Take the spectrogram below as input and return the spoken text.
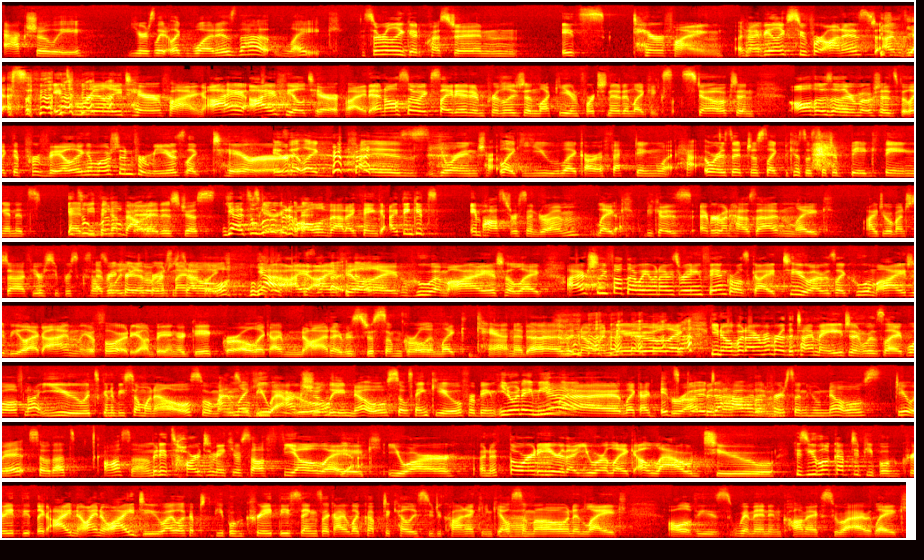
actually years later. Like, what is that like? It's a really good question. It's terrifying. Can I be like super honest? I'm, Yes. it's really terrifying. I, I feel terrified and also excited and privileged and lucky and fortunate and like ex- stoked and all those other emotions. But like the prevailing emotion for me is like terror. Is it like because you're in charge, like you like are affecting what, ha- or is it just like because it's such a big thing and it's, It's anything about bit. it is just Yeah, it's a little bit of Okay. all of that, I think. I think it's imposter syndrome, like, Yeah. because everyone has that, and like, I do a bunch of stuff. You're super successful. Every you creative do a bunch person of I stuff. know Like, yeah, I, I feel yeah. like, who am I to like? I actually felt that way when I was reading Fangirl's Guide too. I was like, who am I to be like, I'm the authority on being a geek girl? Like, I'm not. I was just some girl in like Canada that no one knew. Like, you know. But I remember at the time, my agent was like, well, if not you, it's going to be someone else. So it might I'm as well like, be you actually know, so thank you for being, you know what I mean? Like, Yeah, like, I it's grew up It's good to have the person who knows do it, so that's awesome. But it's hard to make yourself feel like you are an authority or that you are like allowed to, because you look up to people who create the, like I know, I know I do. I look up to the people who create these things. Like I look up to Kelly Sue DeConnick and Gail Yeah. Simone and like all of these women in comics who I like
